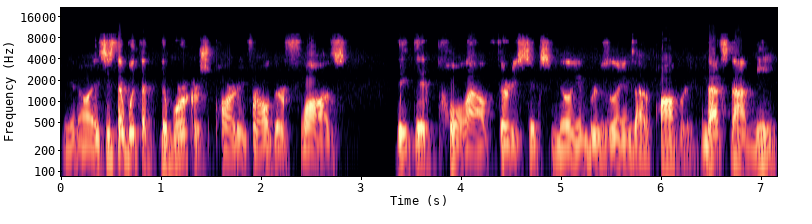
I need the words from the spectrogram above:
You know, it's just that with the, the Workers' Party, for all their flaws they did pull out 36 million Brazilians out of poverty. And that's not me.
